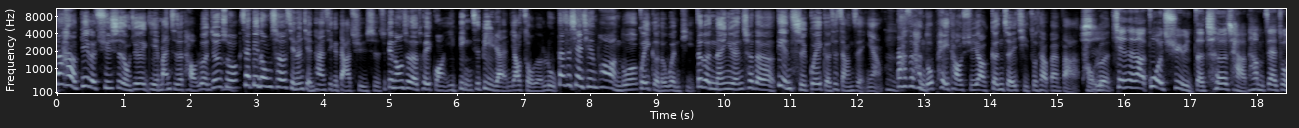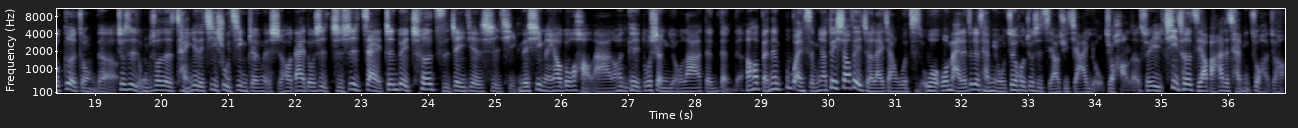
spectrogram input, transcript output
那、嗯、还有第二个趋势，我觉得也蛮值得讨论，就是说，在电动车节能减碳是一个大趋势，所以电动车的推广一定是必然要走的路。但是现在现在碰到很多规格的问题，这个能源车的电池规格是长怎样？嗯、那它是很多配套需要跟着一起做才有办法讨论。现在到过去的车厂，他们在做各种的，就是我们说的产业的技术竞争的时候，大家都是只是在针对车子这一件事情，你的性能要多好啦，然后你可以多省油啦，等等的。然后反正不管怎么样，对消费者来讲，我只我我买了这个产品，我最后就是只要去加油就好了。所以汽车只要把它的产品做好就好。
